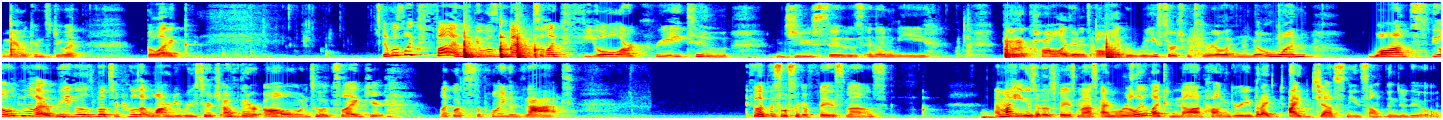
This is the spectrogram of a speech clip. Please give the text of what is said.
Americans do it. But like, it was like fun. Like it was meant to like fuel our creative juices. And then we go to college and it's all like research material that no one wants. The only people that read those books are people that want to do research of their own. So it's like, you're like, what's the point of that? I feel like this looks like a face mask. I might use it as a face mask. I'm really like not hungry, but I, I just need something to do.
